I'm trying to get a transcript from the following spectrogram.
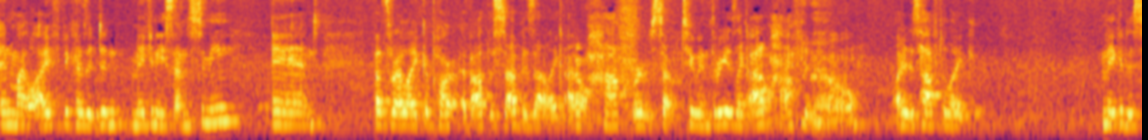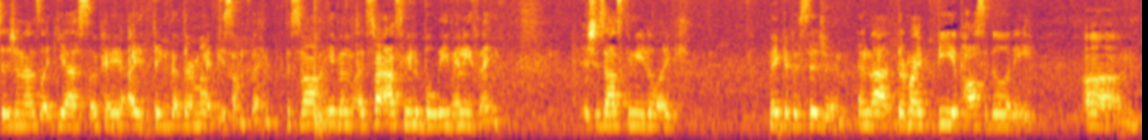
in my life because it didn't make any sense to me. And that's what I like apart about the step is that like I don't have or step two and three is like I don't have to know. I just have to like make a decision as like yes okay I think that there might be something. It's not even it's not asking me to believe anything. It's just asking me to like make a decision and that there might be a possibility. Um,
